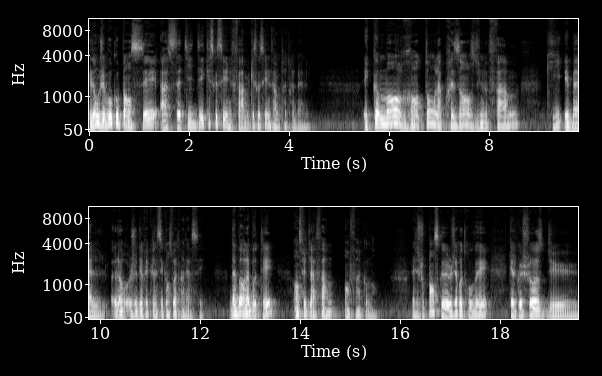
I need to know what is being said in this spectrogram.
Et donc, j'ai beaucoup pensé à cette idée qu'est-ce que c'est une femme? Qu'est-ce que c'est une femme très très belle? Et comment rend-on la présence d'une femme qui est belle? Alors, je dirais que la séquence doit être inversée. D'abord la beauté, ensuite la femme, enfin comment? Je pense que j'ai retrouvé quelque chose de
